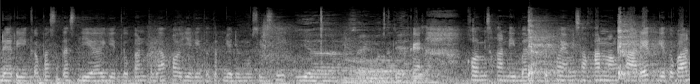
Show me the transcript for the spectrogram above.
dari kapasitas dia gitu kan. Padahal kalau jadi tetap jadi musisi. Iya, saya banget ya kayak kalau misalkan di Barat tuh kayak misalkan Mang Farid gitu kan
